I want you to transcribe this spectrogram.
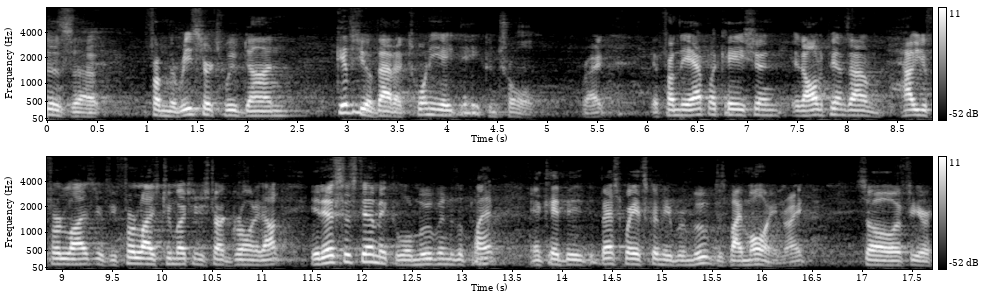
is, uh, from the research we've done, gives you about a 28-day control, right? If From the application, it all depends on how you fertilize. If you fertilize too much and you start growing it out, it is systemic, it will move into the plant, and can be, the best way it's going to be removed is by mowing, right? So if you're,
